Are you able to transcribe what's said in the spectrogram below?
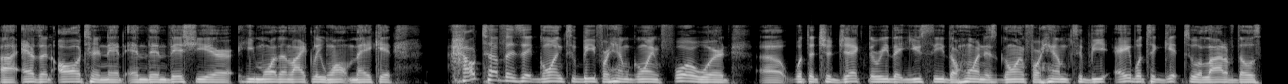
uh, as an alternate, and then this year he more than likely won't make it how tough is it going to be for him going forward uh, with the trajectory that you see the Hornets going for him to be able to get to a lot of those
